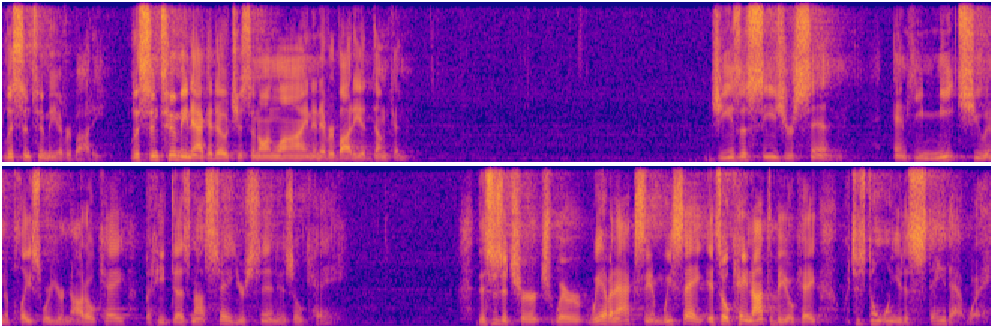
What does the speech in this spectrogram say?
Listen to me, everybody. Listen to me, Nacogdoches, and online, and everybody at Duncan. Jesus sees your sin and he meets you in a place where you're not okay, but he does not say your sin is okay. This is a church where we have an axiom. We say it's okay not to be okay, we just don't want you to stay that way.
